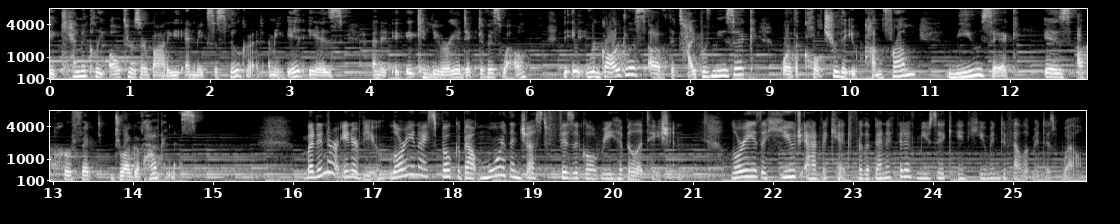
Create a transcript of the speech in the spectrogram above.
it chemically alters our body and makes us feel good. I mean, it is, and it, it can be very addictive as well. It, regardless of the type of music or the culture that you come from, music is a perfect drug of happiness. But in our interview, Lori and I spoke about more than just physical rehabilitation. Lori is a huge advocate for the benefit of music in human development as well.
